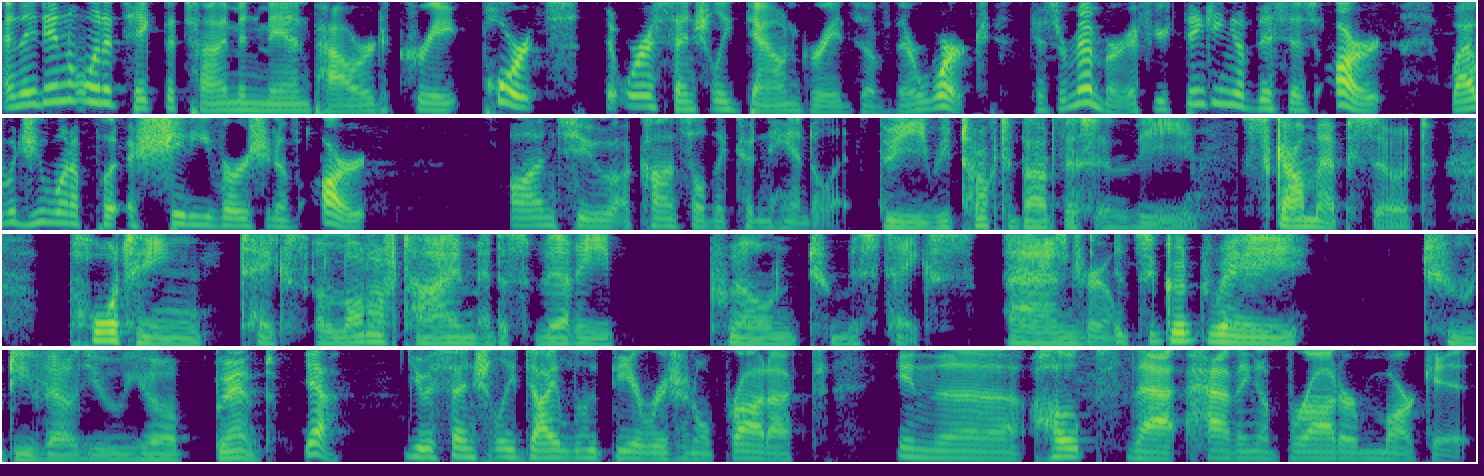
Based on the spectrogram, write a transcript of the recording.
and they didn't want to take the time and manpower to create ports that were essentially downgrades of their work. Because remember, if you're thinking of this as art, why would you want to put a shitty version of art onto a console that couldn't handle it? we we talked about this in the Scum episode. Porting takes a lot of time and is very prone to mistakes. And it's a good way to devalue your brand. You essentially dilute the original product in the hopes that having a broader market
